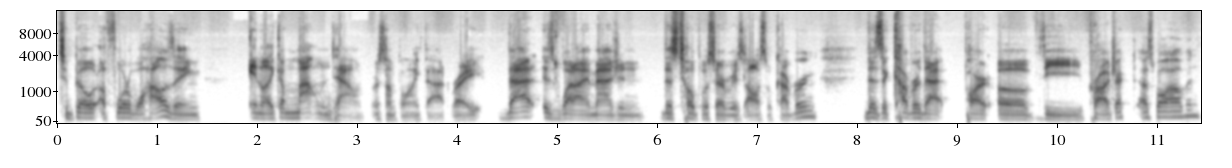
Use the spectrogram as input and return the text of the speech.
to build affordable housing in like a mountain town or something like that, right? That is what I imagine this topo survey is also covering. Does it cover that part of the project as well, Alvin?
